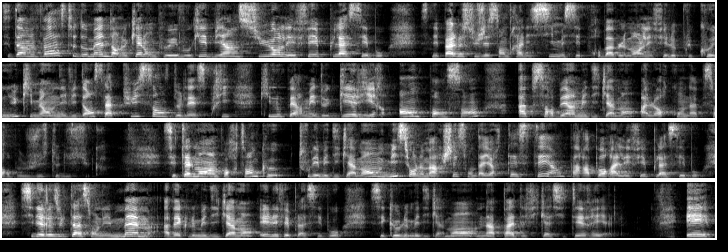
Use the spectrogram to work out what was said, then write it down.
C'est un vaste domaine dans lequel on peut évoquer bien sûr l'effet placebo. Ce n'est pas le sujet central ici, mais c'est probablement l'effet le plus connu qui met en évidence la puissance de l'esprit qui nous permet de guérir en pensant absorber un médicament alors qu'on absorbe juste du sucre. C'est tellement important que tous les médicaments mis sur le marché sont d'ailleurs testés hein, par rapport à l'effet placebo. Si les résultats sont les mêmes avec le médicament et l'effet placebo, c'est que le médicament n'a pas d'efficacité réelle. Et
